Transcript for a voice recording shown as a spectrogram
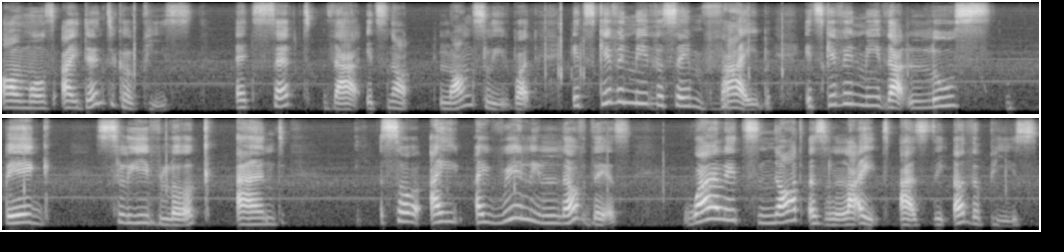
almost identical piece, except that it's not long sleeve, but it's given me the same vibe. It's given me that loose, big sleeve look and so I, I really love this. While it's not as light as the other piece,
